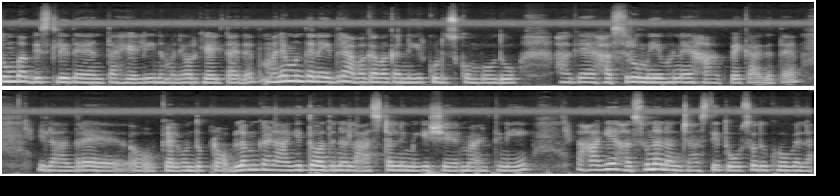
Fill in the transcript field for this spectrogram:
ತುಂಬ ಬಿಸಿಲಿದೆ ಅಂತ ಹೇಳಿ ನಮ್ಮ ಮನೆಯವ್ರಿಗೆ ಹೇಳ್ತಾ ಇದ್ದೆ. ಮನೆ ಮುಂದೆನೇ ಇದ್ದರೆ ಅವಾಗವಾಗ ನೀರು ಕುಡಿಸ್ಕೊಬೋದು. ಹಾಗೆ ಹಸಿರು ಮೇವನ್ನೇ ಹಾಕಬೇಕಾಗತ್ತೆ. ಇಲ್ಲ ಅಂದರೆ ಕೆಲವೊಂದು ಪ್ರಾಬ್ಲಮ್ಗಳಾಗಿತ್ತು ಅದನ್ನು ಲಾಸ್ಟಲ್ಲಿ ನಿಮಗೆ ಶೇರ್ ಮಾಡ್ತೀನಿ. ಹಾಗೆ ಹಸುನ ನಾನು ಜಾಸ್ತಿ ತೋರಿಸೋದಕ್ಕೆ ಹೋಗಲ್ಲ.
